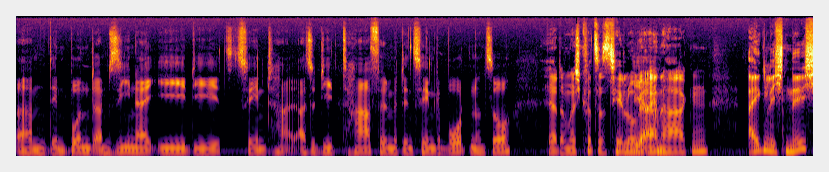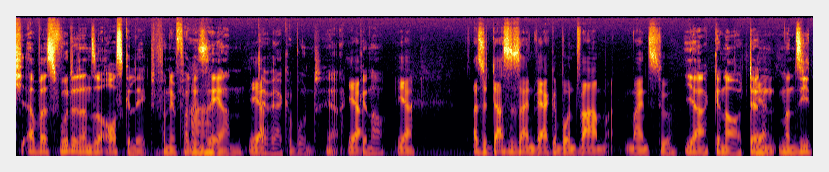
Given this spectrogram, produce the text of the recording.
ähm, den Bund am Sinai, die zehn, Ta also die Tafel mit den zehn Geboten und so. Ja, da muss ich kurz als Theologe Ja. einhaken. Eigentlich nicht, aber es wurde dann so ausgelegt von den Pharisäern, Ah, ja. der Werkebund. Ja, Ja. genau. Ja. Also dass es ein Werkebund war, meinst du? Ja, genau. Denn Ja. man sieht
